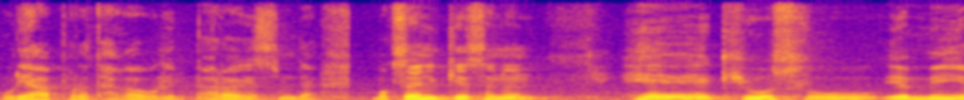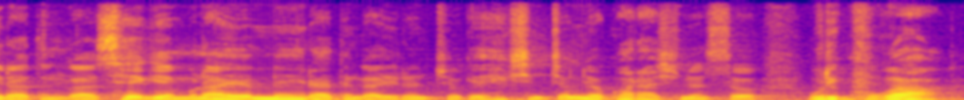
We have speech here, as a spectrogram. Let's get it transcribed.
우리 앞으로 다가오길 바라겠습니다. 목사님께서는 해외 교수 연맹이라든가 세계 문화 연맹이라든가 이런 쪽에 핵심적 역할을 하시면서 우리 국악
